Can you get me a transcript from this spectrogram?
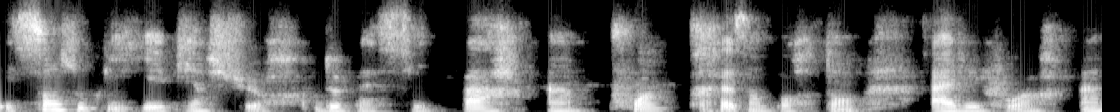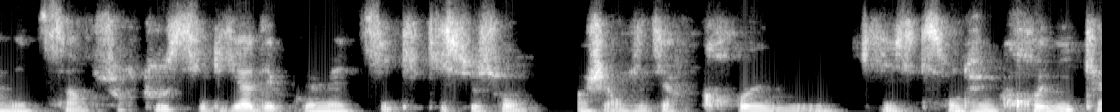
Et sans oublier bien sûr de passer par un point très important, aller voir un médecin, surtout s'il y a des problématiques qui se sont j'ai envie de dire, qui, sont devenus chroniques.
